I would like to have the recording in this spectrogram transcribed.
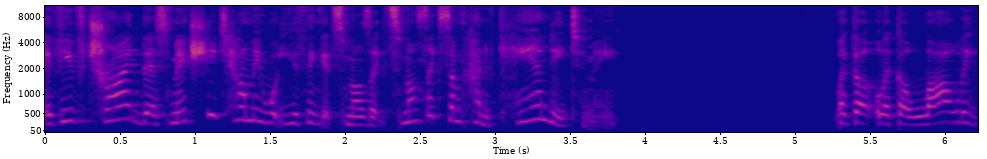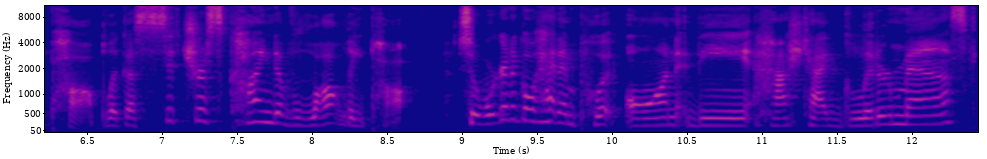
If you've tried this, make sure you tell me what you think it smells like. It smells like some kind of candy to me. Like a, like a lollipop, like a citrus kind of lollipop. So we're gonna go ahead and put on the hashtag glitter mask.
